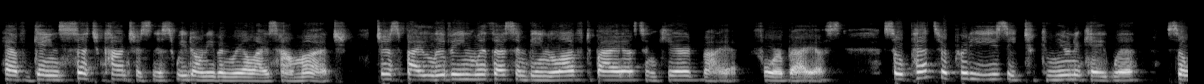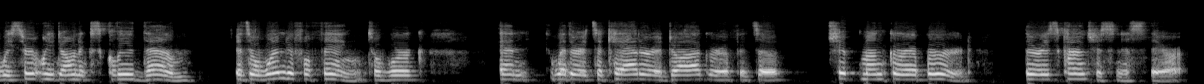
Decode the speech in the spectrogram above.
have gained such consciousness, we don't even realize how much just by living with us and being loved by us and cared by it for by us. So pets are pretty easy to communicate with, so we certainly don't exclude them. It's a wonderful thing to work and whether it's a cat or a dog or if it's a chipmunk or a bird, there is consciousness there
